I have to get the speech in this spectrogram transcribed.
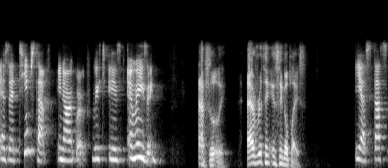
as a Teams tab in our group, which is amazing. Absolutely. Everything in single place. Yes, that's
